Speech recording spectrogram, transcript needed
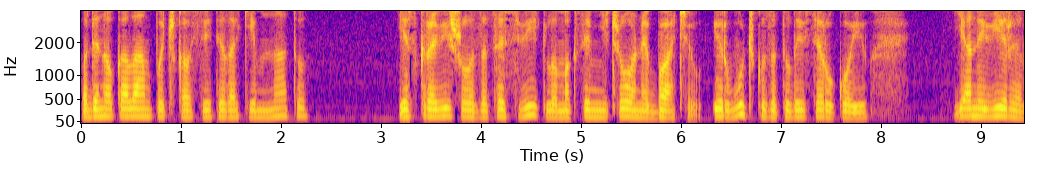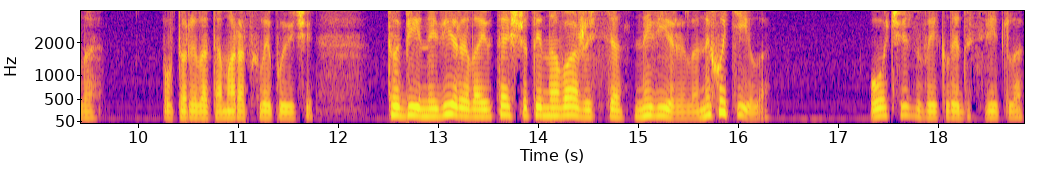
Одинока лампочка освітила кімнату. Яскравішого за це світло Максим нічого не бачив і рвучко затулився рукою. Я не вірила, повторила Тамара, схлипуючи. Тобі не вірила і в те, що ти наважишся, не вірила, не хотіла. Очі звикли до світла.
